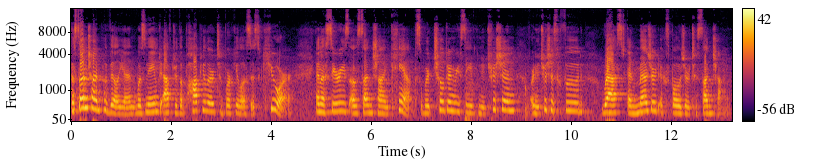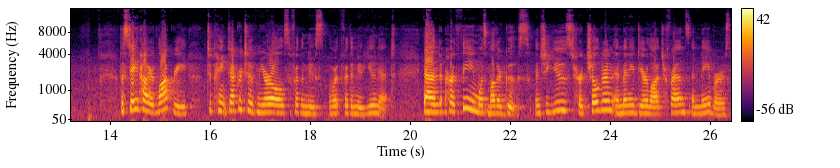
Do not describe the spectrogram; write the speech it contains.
The Sunshine Pavilion was named after the popular tuberculosis cure and a series of sunshine camps where children received nutrition or nutritious food, rest, and measured exposure to sunshine. The state hired Lochrie to paint decorative murals for the new, for the new unit. And her theme was Mother Goose, and she used her children and many Deer Lodge friends and neighbors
